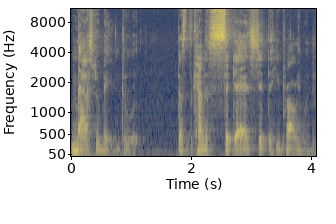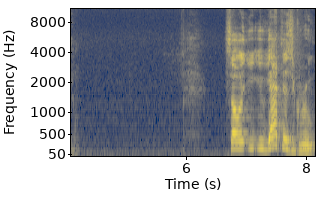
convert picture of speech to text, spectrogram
masturbating to it. That's the kind of sick ass shit that he probably would do. So you, got this group.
